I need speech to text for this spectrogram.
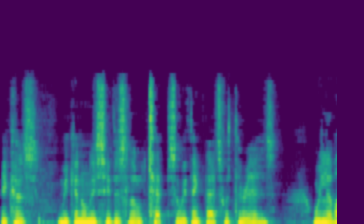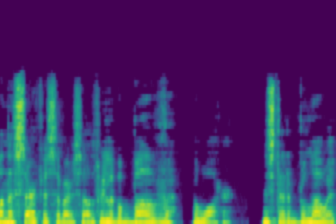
because we can only see this little tip, so we think that's what there is. We live on the surface of ourselves. We live above the water instead of below it,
